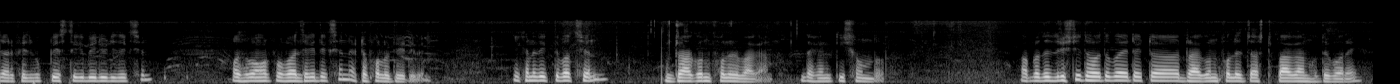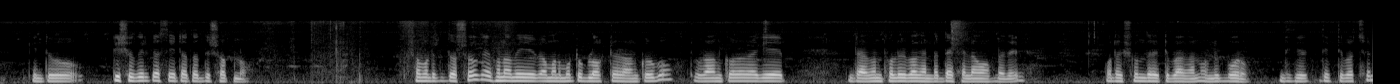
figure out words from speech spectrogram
যারা ফেসবুক পেজ থেকে ভিডিওটি দেখছেন, অথবা আমার প্রোফাইল থেকে দেখছেন, একটা ফলো দিয়ে দিবেন। এখানে দেখতে পাচ্ছেন ড্রাগন ফলের বাগান। দেখেন কি সুন্দর। আপনাদের দৃষ্টিতে হয়তো বা এটা একটা ড্রাগন ফলের জাস্ট বাগান হতে পারে। কিন্তু কৃষকের কাছে এটা তাদের স্বপ্ন। সম্মানিত দর্শক, এখন আমি আমার মোটো ব্লগটা রান করব। তো রান করার আগে ড্রাগন ফলের বাগানটা দেখালাম আপনাদের। অনেক সুন্দর একটি বাগান, অনেক বড়। দেখতে পাচ্ছেন?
